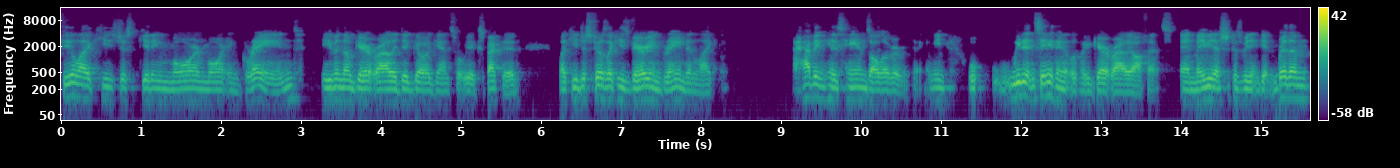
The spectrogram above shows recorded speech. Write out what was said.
feel like he's just getting more and more ingrained, even though Garrett Riley did go against what we expected. Like he just feels like he's very ingrained in like having his hands all over everything. I mean, we didn't see anything that looked like a Garrett Riley offense, and maybe that's just because we didn't get in rhythm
